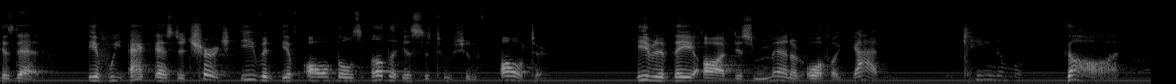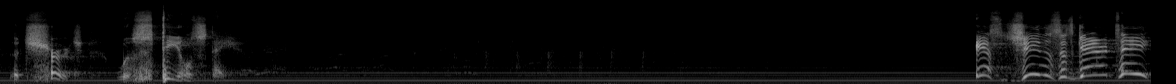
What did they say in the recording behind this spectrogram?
is that if we act as the church, even if all those other institutions falter, even if they are dismantled or forgotten, the kingdom of God, the church, will still stand. It's Jesus' guarantee.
